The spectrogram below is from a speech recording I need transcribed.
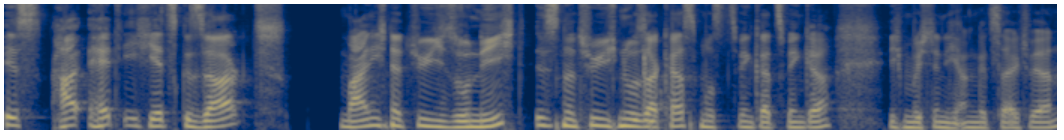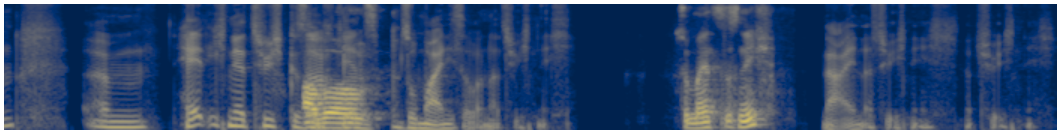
Ist, ha, hätte ich jetzt gesagt, meine ich natürlich so nicht, ist natürlich nur Sarkasmus, Zwinker, Zwinker. Ich möchte nicht angezeigt werden. Ähm, hätte ich natürlich gesagt, Aber- jetzt, so meine ich es aber natürlich nicht. Du meinst es nicht? Nein, natürlich nicht. Natürlich nicht.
